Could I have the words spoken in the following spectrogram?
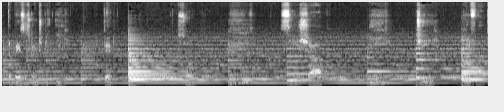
The bass is going to be E. Good. So E, C sharp, E, G, B flat.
